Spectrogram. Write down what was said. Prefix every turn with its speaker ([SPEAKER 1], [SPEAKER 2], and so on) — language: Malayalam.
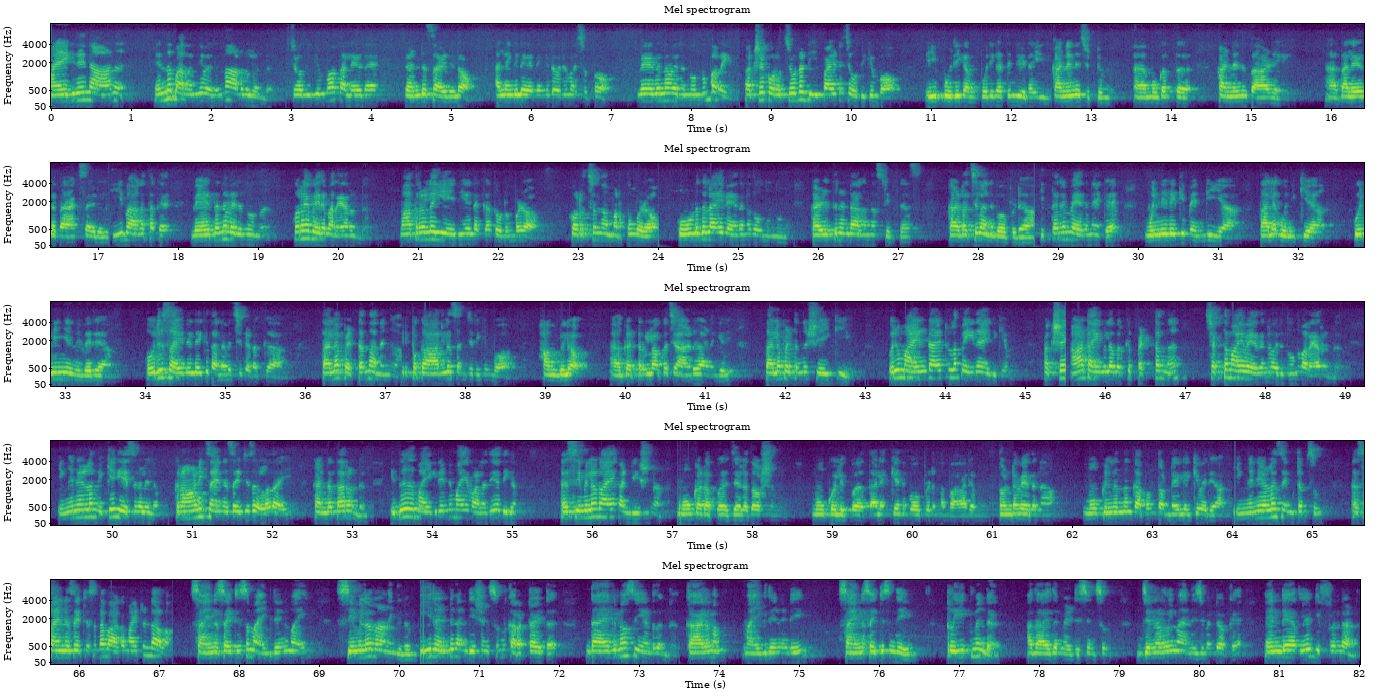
[SPEAKER 1] മൈഗ്രെയിൻ ആണ് എന്ന് പറഞ്ഞു വരുന്ന ആളുകളുണ്ട്. ചോദിക്കുമ്പോൾ തലയുടെ രണ്ട് സൈഡിലോ അല്ലെങ്കിൽ ഏതെങ്കിലും ഒരു വശത്തോ വേദന വരുന്നു എന്നും പറയും. പക്ഷെ കുറച്ചുകൂടെ ഡീപ്പായിട്ട് ചോദിക്കുമ്പോൾ ഈ പുരികം പുരികത്തിന്റെ ഇടയിൽ കണ്ണിന് ചുറ്റും മുഖത്ത് കണ്ണിന് താഴെ തലയുടെ ബാക്ക് സൈഡിൽ ഈ ഭാഗത്തൊക്കെ വേദന വരുന്നു എന്ന് കുറെ പേര് പറയാറുണ്ട്. മാത്രമല്ല ഈ ഏരിയയിലൊക്കെ തൊടുമ്പോഴോ കുറച്ചൊന്ന് അമർത്തുമ്പോഴോ കൂടുതലായി വേദന തോന്നുന്നു. കഴുത്തിനുണ്ടാകുന്ന സ്റ്റിഫ്നെസ് കടച്ചിൽ അനുഭവപ്പെടുക. ഇത്തരം വേദനയൊക്കെ മുന്നിലേക്ക് ബെൻഡ് ചെയ്യുക തല കുനിക്കുക കുനിഞ്ഞ് നിവരുക ഒരു സൈഡിലേക്ക് തല വെച്ച് കിടക്കുക തല പെട്ടെന്ന് അനങ്ങുക. ഇപ്പൊ കാറിൽ സഞ്ചരിക്കുമ്പോൾ ഹമ്പിലോ ഗട്ടറിലോ ഒക്കെ ചാടുകയാണെങ്കിൽ തല പെട്ടെന്ന് ഷെയ്ക്ക് ചെയ്യും. ഒരു മൈൽഡ് ആയിട്ടുള്ള പെയിൻ ആയിരിക്കും. പക്ഷെ ആ ടൈമിൽ അവർക്ക് പെട്ടെന്ന് ശക്തമായ വേദന വരുന്നു എന്ന് പറയാറുണ്ട്. ഇങ്ങനെയുള്ള മിക്ക കേസുകളിലും ക്രോണിക് സൈനസൈറ്റിസ് ഉള്ളതായി കണ്ടെത്താറുണ്ട്. ഇത് മൈഗ്രെയിനുമായി വളരെയധികം സിമിലർ ആയ കണ്ടീഷനാണ് മൂക്കടപ്പ് ജലദോഷം മൂക്കൊലിപ്പ് തലയ്ക്ക് അനുഭവപ്പെടുന്ന ഭാരം തൊണ്ടവേദന മൂക്കിൽ നിന്നും കപ്പം തൊണ്ടയിലേക്ക് വരിക. ഇങ്ങനെയുള്ള സിംറ്റംസും സൈനസൈറ്റിസിന്റെ ഭാഗമായിട്ടുണ്ടാവാം. സൈനസൈറ്റിസ് മൈഗ്രെയിനുമായി സിമിലർ ആണെങ്കിലും ഈ രണ്ട് കണ്ടീഷൻസും കറക്റ്റായിട്ട് ഡയഗ്നോസ് ചെയ്യേണ്ടതുണ്ട്. കാരണം മൈഗ്രെയിനിന്റെയും സൈനസൈറ്റിസിന്റെയും ട്രീറ്റ്മെന്റ് അതായത് മെഡിസിൻസും ജനറൽ മാനേജ്മെന്റും ഒക്കെ എന്റയർലി ഡിഫറെന്റ് ആണ്.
